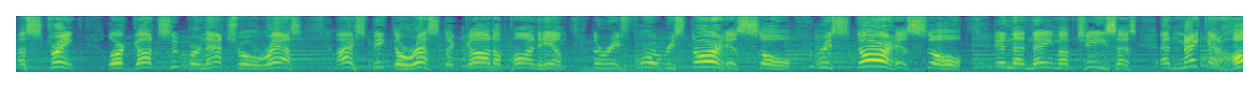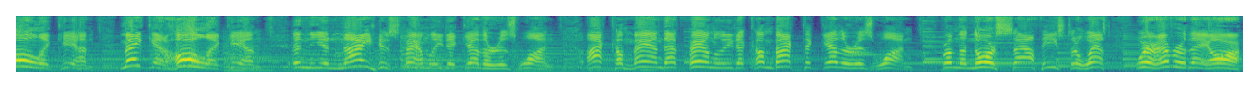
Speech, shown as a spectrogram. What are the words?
a strength. Lord God, supernatural rest I speak the rest of God upon him to restore his soul, restore his soul in the name of Jesus and make it whole again. Make it whole again and unite his family together as one. I command that family to come back together as one from the north, south, east, and west, wherever they are.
